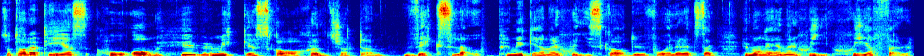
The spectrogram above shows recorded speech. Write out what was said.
så talar TSH om hur mycket ska sköldkörteln växla upp? Hur mycket energi ska du få? Eller rätt sagt, hur många energichefer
